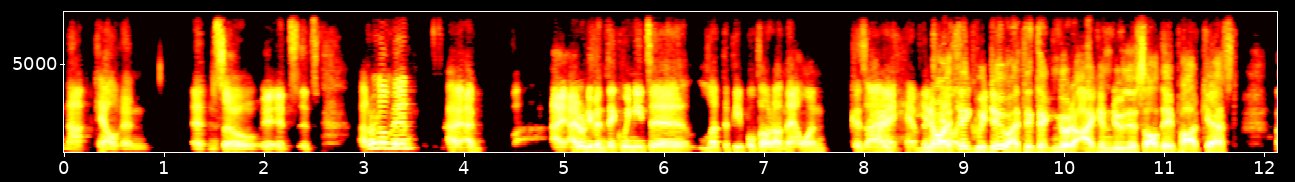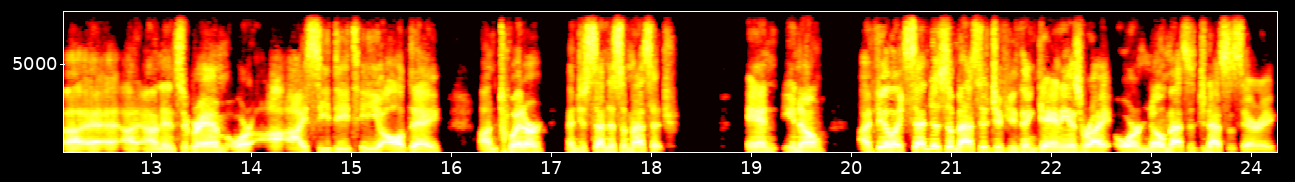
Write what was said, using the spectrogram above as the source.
not Calvin, and so it's it's. I don't know, man. I I, I don't even think we need to let the people vote on that one because I, I, have. you know, tally. I think we do. I think they can go to I can do this all day podcast uh, on Instagram or ICDT all day on Twitter and just send us a message. And you know, I feel like send us a message if you think Danny is right, or no message necessary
